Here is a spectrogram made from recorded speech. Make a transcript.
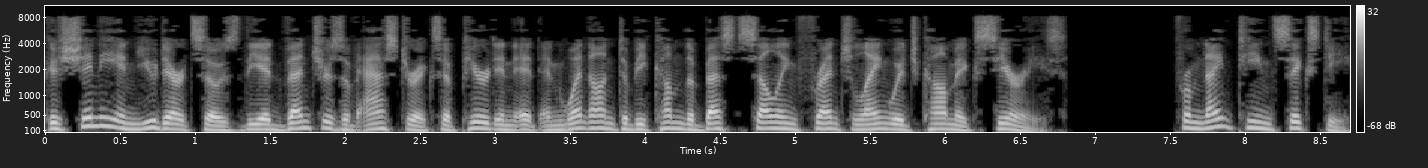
Goscinny and Uderzo's The Adventures of Asterix appeared in it and went on to become the best-selling French-language comics series. From 1960,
